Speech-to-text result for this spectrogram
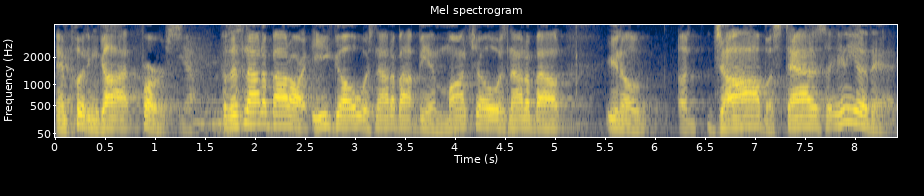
and putting God first. Yeah. Because it's not about our ego, it's not about being macho, it's not about, you know, a job, a status, or any of that.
